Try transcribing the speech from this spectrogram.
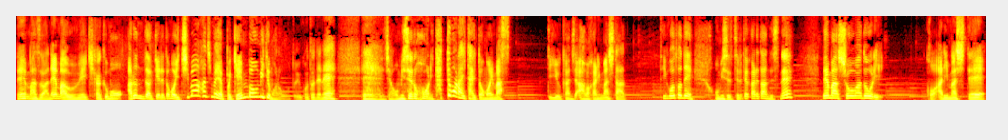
ね、まずはね、まあ運営企画もあるんだけれども、一番初めやっぱ現場を見てもらおうということでね、えー、じゃあお店の方に立ってもらいたいと思います。っていう感じで、あ、わかりました。っていうことで、お店連れてかれたんですね。で、まあ、昭和通り、こうありまして、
